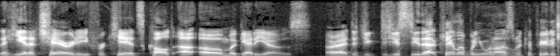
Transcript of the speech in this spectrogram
that he had a charity for kids called Uh Oh Maggettios. All right, did you did you see that, Caleb, when you went on his Wikipedia?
